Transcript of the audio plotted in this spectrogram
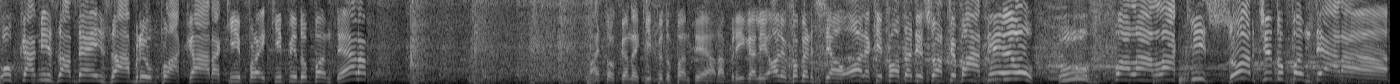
O camisa 10 abre o placar aqui para a equipe do Pantera. Vai tocando a equipe do Pantera. Briga ali. Olha o comercial. Olha que falta de sorte. Bateu. Ufa lá lá. Que sorte do Pantera.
